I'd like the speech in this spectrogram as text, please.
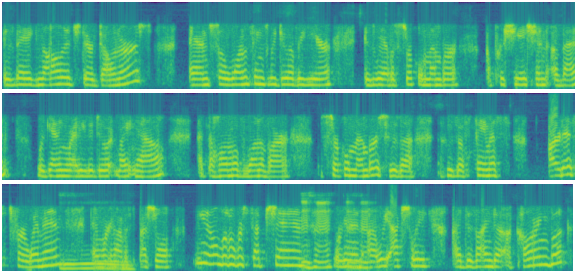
is they acknowledge their donors, and so one of the things we do every year is we have a circle member appreciation event. We're getting ready to do it right now at the home of one of our circle members who's a who's a famous artist for women mm. and we're going to have a special you know little reception mm-hmm. we're going to mm-hmm. uh, we actually i designed a, a coloring book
